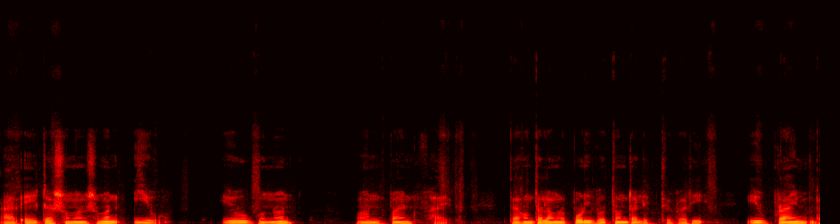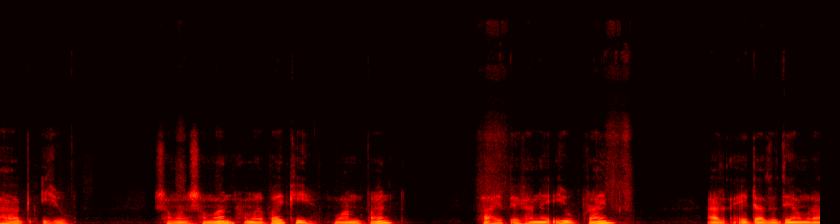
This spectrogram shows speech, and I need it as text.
আর এইটা সমান সমান ইউ ইউ গুণন ওয়ান পয়েন্ট ফাইভ তখন তাহলে আমরা পরিবর্তনটা লিখতে পারি। ইউ প্রাইম ভাগ ইউ সমান সমান আমরা পাই কি? ওয়ান পয়েন্ট ফাইভ এখানে ইউ প্রাইম আর এটা যদি আমরা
